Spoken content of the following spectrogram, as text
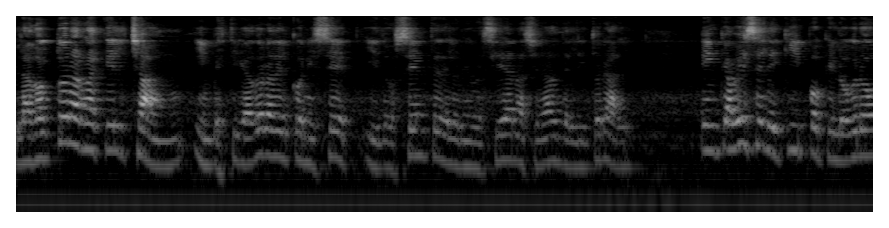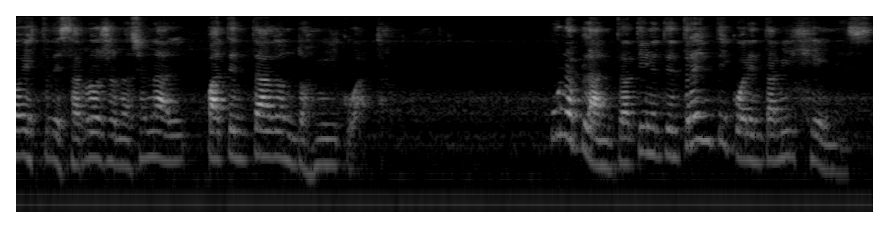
La doctora Raquel Chan, investigadora del CONICET y docente de la Universidad Nacional del Litoral, encabeza el equipo que logró este desarrollo nacional patentado en 2004. Una planta tiene entre 30 y 40 mil genes.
